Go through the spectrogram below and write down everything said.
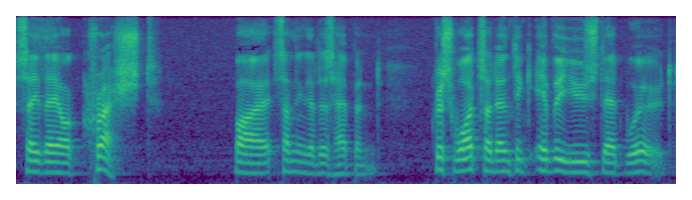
say they are crushed by something that has happened? Chris Watts, I don't think, ever used that word.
